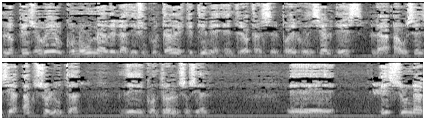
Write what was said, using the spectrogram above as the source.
Lo que yo veo como una de las dificultades que tiene, entre otras, el Poder Judicial es la ausencia absoluta de control social. Eh, es una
